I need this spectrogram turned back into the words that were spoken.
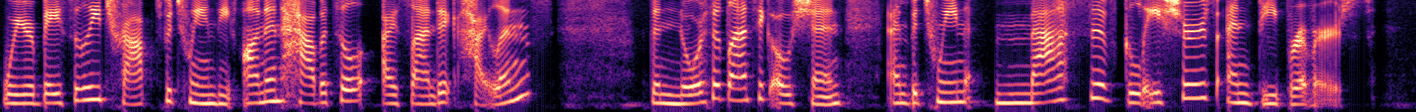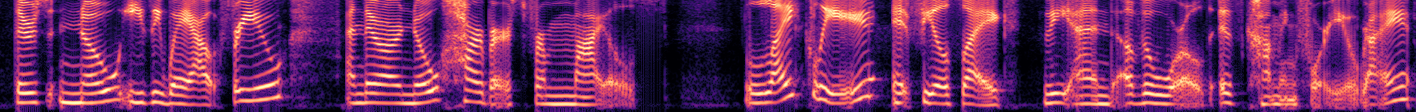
where you're basically trapped between the uninhabitable Icelandic highlands, the North Atlantic Ocean, and between massive glaciers and deep rivers. There's no easy way out for you, and there are no harbors for miles. Likely, it feels like the end of the world is coming for you, right?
